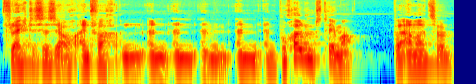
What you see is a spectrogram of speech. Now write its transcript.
vielleicht ist es ja auch einfach ein, ein, ein, ein, ein Buchhaltungsthema bei Amazon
